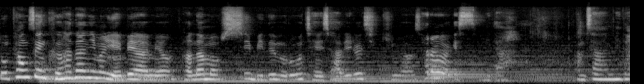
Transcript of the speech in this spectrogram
또 평생 그 하나님을 예배하며 변함없이 믿음으로 제 자리를 지키며 살아가겠습니다. 감사합니다.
